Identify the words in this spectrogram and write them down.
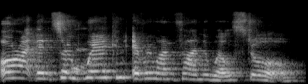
All right then. So where can everyone find the Well Store?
